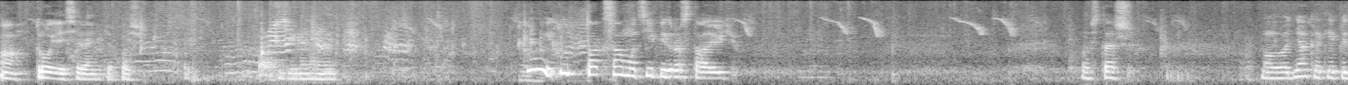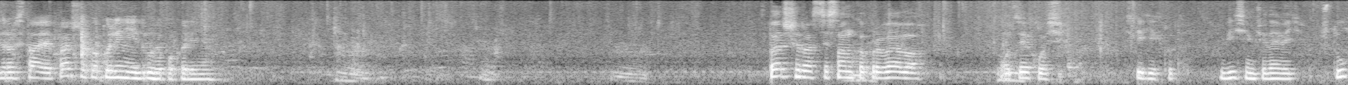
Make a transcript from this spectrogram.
А, троє сіреньких ось. Ну і тут так само ці підростають. Ось теж молодняк, який підростає перше покоління і друге покоління. Перший раз ця самка привела оцих ось, скільки їх тут? 8 чи 9 штук.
